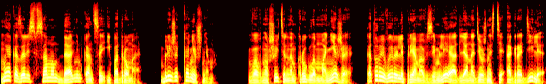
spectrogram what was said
мы оказались в самом дальнем конце ипподрома, ближе к конюшням. Во внушительном круглом манеже, который вырыли прямо в земле, а для надежности оградили,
